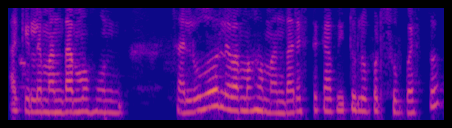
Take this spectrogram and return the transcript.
a quien le mandamos un, saludo, le vamos a mandar este capítulo, por supuesto.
